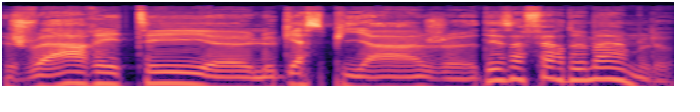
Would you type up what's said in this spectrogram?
je vais arrêter euh, le gaspillage, euh, des affaires de même.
